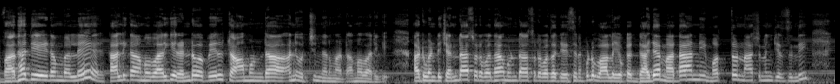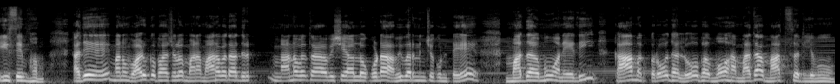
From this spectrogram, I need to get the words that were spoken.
వధ చేయడం వల్లే కాళికా అమ్మవారికి రెండవ పేరు చాముండా అని వచ్చిందనమాట అమ్మవారికి. అటువంటి చండాసుర వధ ముండాసుర వధ చేసినప్పుడు వాళ్ళ యొక్క గజ మతాన్ని మొత్తం నాశనం చేసింది ఈ సింహం. అదే మనం వాడుక భాషలో మన మానవతా దృ మానవతా విషయాల్లో కూడా అభివర్ణించుకుంటే మదము అనేది కామ క్రోధ లోభ మోహ మద మాత్సర్యము.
